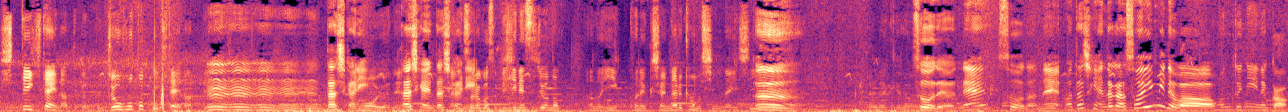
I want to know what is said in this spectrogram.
知っていきたいなっていうか情報を取っていきたいなってう。んう思うよね。確かに確かに。それこそビジネス上のあのいいコネクションになるかもしれないし、うんそうだよね。そうだね、まあ、確かにだからそういう意味では本当になんか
